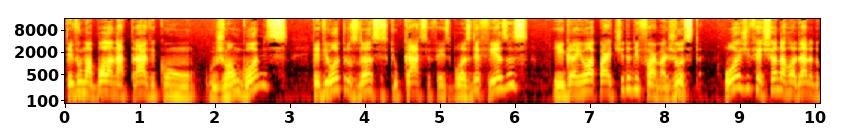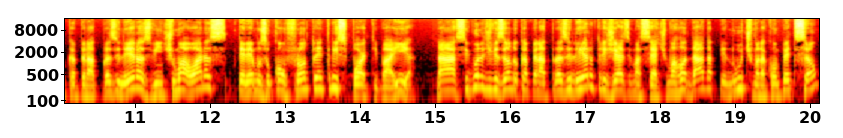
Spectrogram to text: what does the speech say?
teve uma bola na trave com o João Gomes, teve outros lances que o Cássio fez boas defesas e ganhou a partida de forma justa. Hoje, fechando a rodada do Campeonato Brasileiro, às 21 horas, teremos o confronto entre Esporte e Bahia. Na segunda divisão do Campeonato Brasileiro, 37ª rodada, penúltima da competição,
